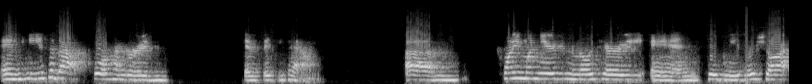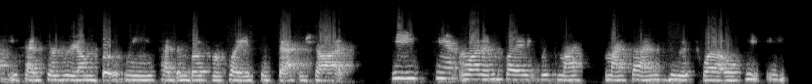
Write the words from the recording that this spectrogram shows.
and he's about 450 pounds. Um, 21 years in the military, and his knees are shot. He's had surgery on both knees, had them both replaced. His back is shot. He can't run and play with my my son, who is 12. He, he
